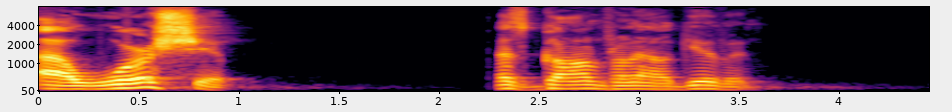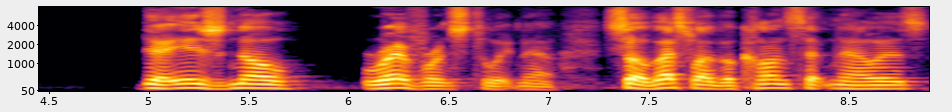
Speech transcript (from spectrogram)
our worship has gone from our giving. There is no reverence to it now. So that's why the concept now is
